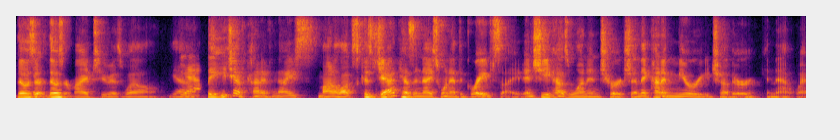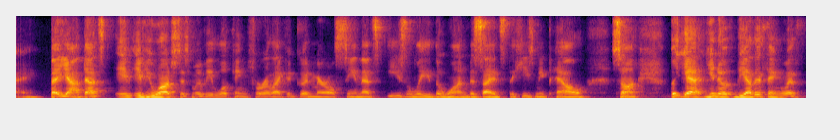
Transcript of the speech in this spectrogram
those are those are my two as well. Yeah. yeah. They each have kind of nice monologues because Jack has a nice one at the gravesite and she has one in church and they kind of mirror each other in that way. But yeah, that's if, if you watch this movie looking for like a good Meryl scene, that's easily the one besides the He's Me Pal song. But yeah, you know, the other thing with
